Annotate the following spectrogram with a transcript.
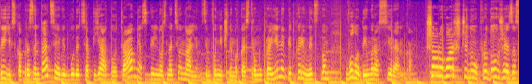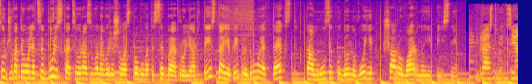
київська презентація відбудеться 5 травня спільно з Національним симфонічним оркестром України під керівництвом Володимира Сіренка. Шароварщину продовжує засуджувати Оля Цибульська. Цього разу вона вирішила спробувати себе в ролі артиста, який придумує текст та музику до нової шароварної пісні. Здравствуйте.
